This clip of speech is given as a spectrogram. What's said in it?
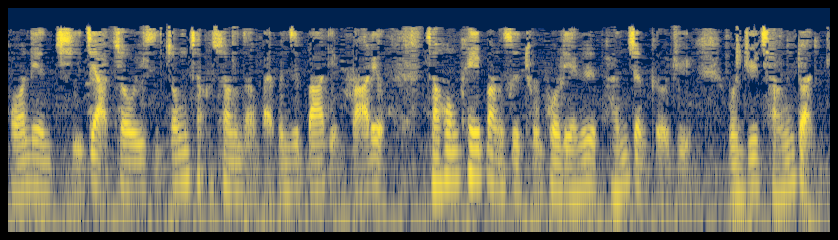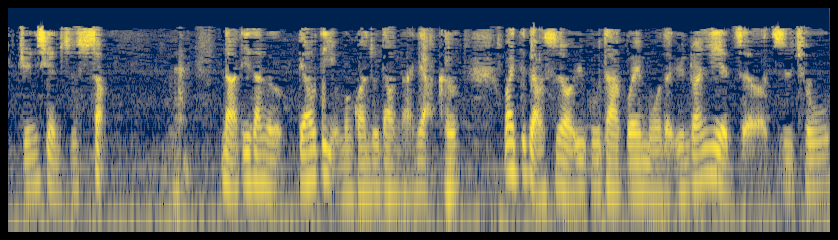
华邦电起价周一是中场上涨百分之八点八六，长虹 K 棒是突破连日盘整格局，稳居长短均线之上。那第三个标的，我们关注到南亚科，外资表示哦预估大规模的云端业者支出。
